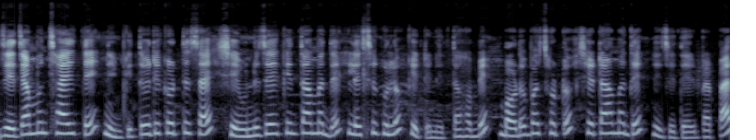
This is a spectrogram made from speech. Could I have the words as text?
যে যেমন সাইজে নিমকি তৈরি করতে চাই সে অনুযায়ী কিন্তু আমাদের লেচিগুলো কেটে নিতে হবে। বড় বা ছোট, সেটা আমাদের নিজেদের ব্যাপার।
